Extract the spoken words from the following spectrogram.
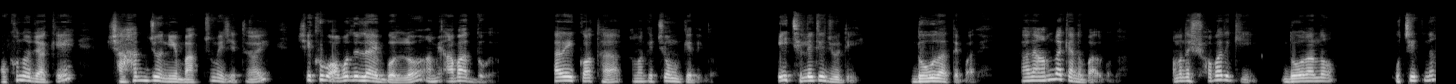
এখনও যাকে সাহায্য নিয়ে বাথরুমে যেতে হয়, সে খুব অবলীলায় বলল, আমি আবার দৌড়াবো। তার এই কথা আমাকে চমকে দিল। এই ছেলেটি যদি দৌড়াতে পারে, তাহলে আমরা কেন পারব না? আমাদের সবারই কি দৌড়ানো উচিত না।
